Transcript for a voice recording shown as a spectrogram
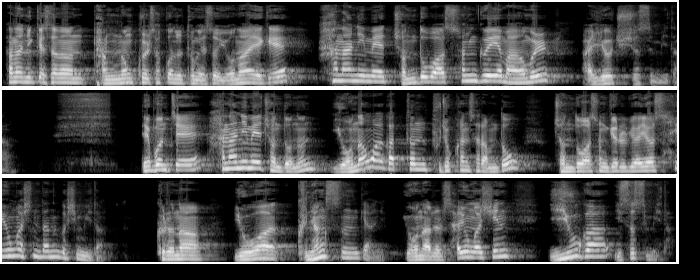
하나님께서는 박농쿨 사건을 통해서 요나에게 하나님의 전도와 선교의 마음을 알려주셨습니다. 네 번째, 하나님의 전도는 요나와 같은 부족한 사람도 전도와 선교를 위하여 사용하신다는 것입니다. 그러나 요나 그냥 쓰는 게 아니에요. 요나를 사용하신 이유가 있었습니다.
